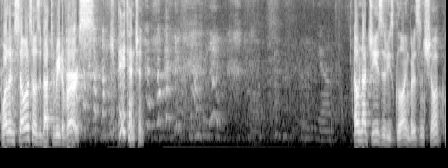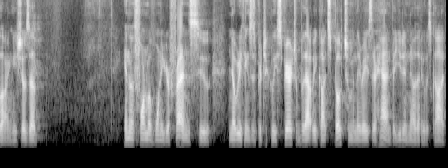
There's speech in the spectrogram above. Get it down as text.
Brother so and so is about to read a verse. Pay attention. Oh, not Jesus he's glowing, but doesn't show up glowing. He shows up in the form of one of your friends who nobody thinks is particularly spiritual, but that way God spoke to them and they raised their hand, but you didn't know that it was God.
